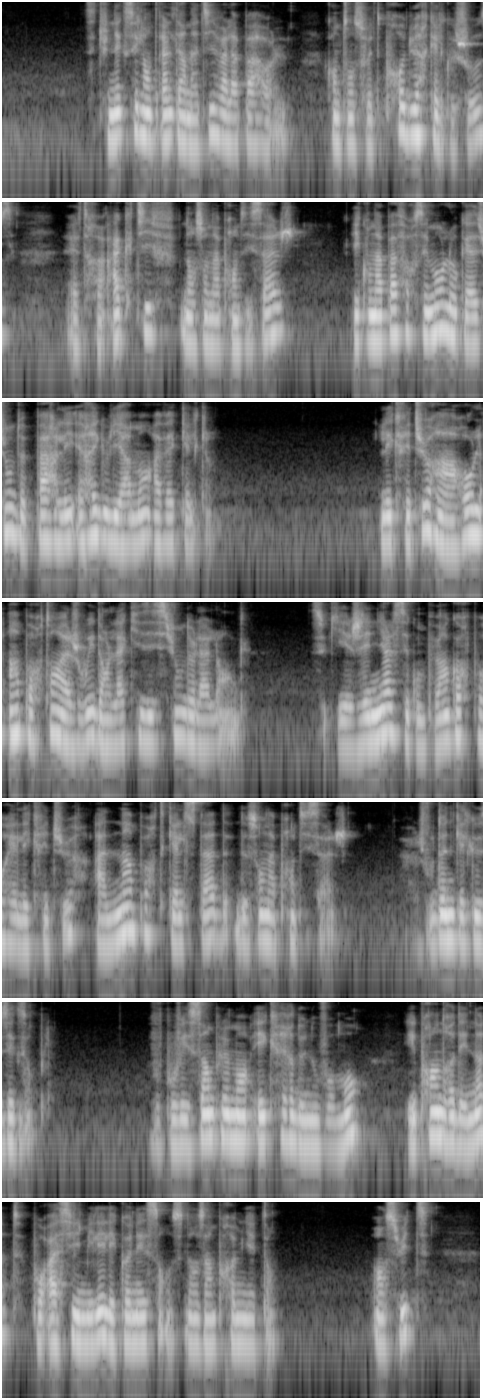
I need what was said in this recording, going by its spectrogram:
C'est une excellente alternative à la parole, quand on souhaite produire quelque chose, être actif dans son apprentissage, et qu'on n'a pas forcément l'occasion de parler régulièrement avec quelqu'un. L'écriture a un rôle important à jouer dans l'acquisition de la langue. Ce qui est génial, c'est qu'on peut incorporer l'écriture à n'importe quel stade de son apprentissage. Je vous donne quelques exemples. Vous pouvez simplement écrire de nouveaux mots et prendre des notes pour assimiler les connaissances dans un premier temps. Ensuite,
